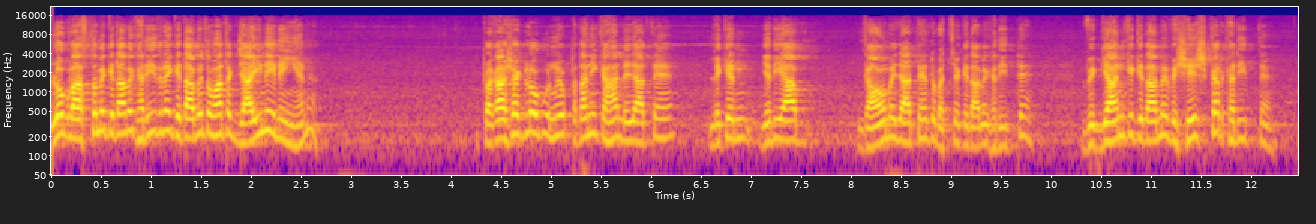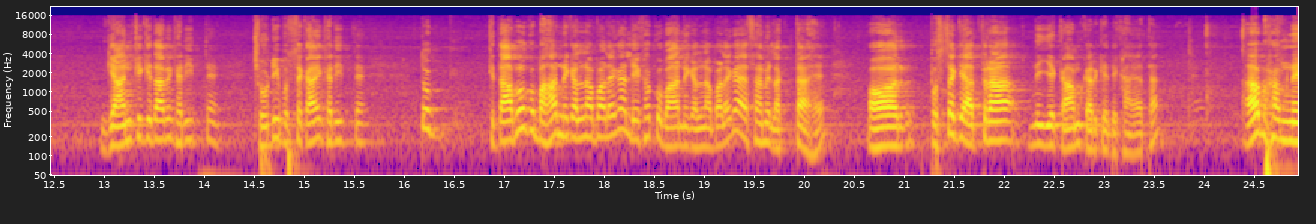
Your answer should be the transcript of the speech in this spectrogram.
लोग वास्तव में किताबें खरीद रहे हैं, किताबें तो वहाँ तक जा ही नहीं रही हैं ना। प्रकाशक लोग उन्हें पता नहीं कहाँ ले जाते हैं, लेकिन यदि आप गाँव में जाते हैं तो बच्चे किताबें खरीदते हैं, विज्ञान की किताबें विशेषकर खरीदते हैं, ज्ञान की किताबें खरीदते हैं, छोटी पुस्तकाएँ खरीदते हैं। तो किताबों को बाहर निकलना पड़ेगा, लेखक को बाहर निकलना पड़ेगा, ऐसा हमें लगता है। और पुस्तक यात्रा ने ये काम करके दिखाया था। अब हमने,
